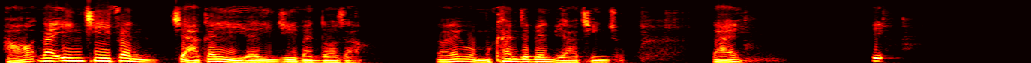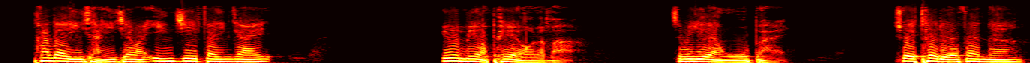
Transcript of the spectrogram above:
好，那应继份甲跟乙的应继份多少？来，我们看这边比较清楚。来，一他的遗产一千万，应继份应该因为没有配偶了嘛，是不是一人五百？所以特留份呢？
